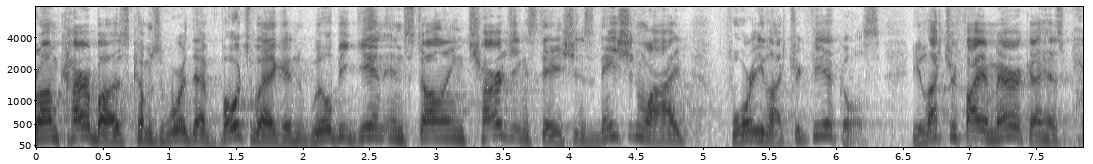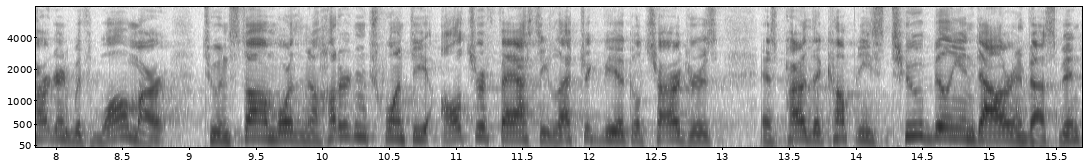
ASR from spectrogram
From Carbuzz comes word that Volkswagen will begin installing charging stations nationwide for electric vehicles. Electrify America has partnered with Walmart to install more than 120 ultra-fast electric vehicle chargers as part of the company's $2 billion investment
